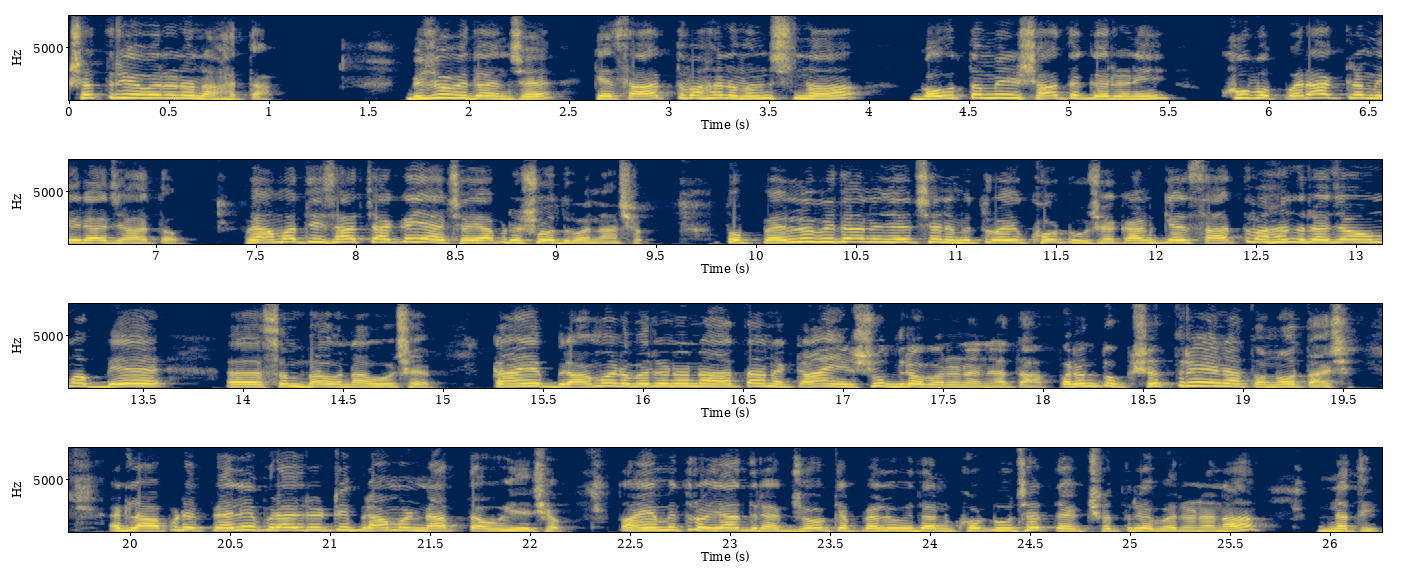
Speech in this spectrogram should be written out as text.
ક્ષત્રિય વર્ણના હતા. બીજું વિધાન છે કે સાતવાહન વંશના ગૌતમી શાતકર્ણી ખૂબ પરાક્રમી રાજા હતો. હવે આમાંથી સાચા કયા છે એ આપણે શોધવાના છે. તો પહેલું વિધાન જે છે ને મિત્રો એ ખોટું છે, કારણ કે સાતવાહન રાજાઓમાં બે સંભાવનાઓ છે. કાં એ બ્રાહ્મણ વર્ણના હતા ને કાં એ શુદ્ર વર્ણના હતા. પરંતુ ક્ષત્રિયના તો નહોતા છે એટલે આપણે પહેલી પ્રાયોરિટી બ્રાહ્મણને આપતા હોઈએ છીએ. તો અહીંયા મિત્રો યાદ રાખજો કે પહેલું વિધાન ખોટું છે, તે ક્ષત્રિય વર્ણના નથી.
